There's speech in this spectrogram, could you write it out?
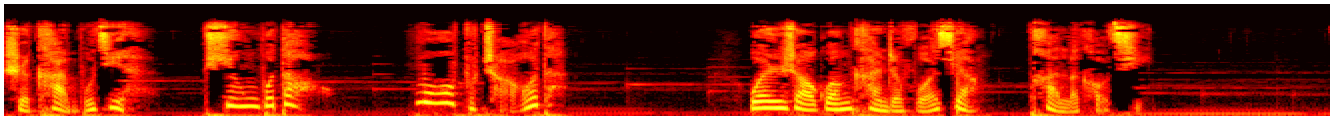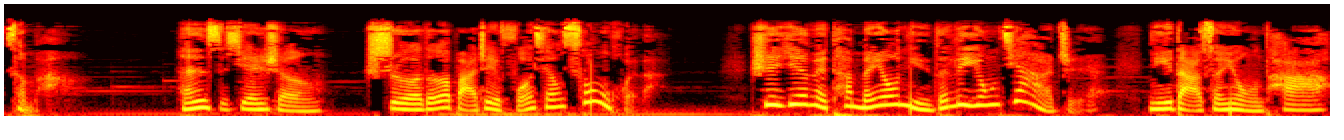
是看不见、听不到、摸不着的。温少光看着佛像，叹了口气：“怎么？”恩斯先生舍得把这佛像送回来，是因为它没有你的利用价值，你打算用它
